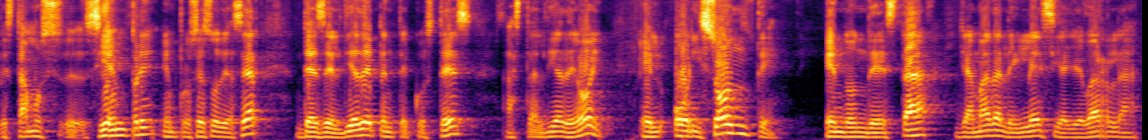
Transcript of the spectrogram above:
estamos eh, siempre en proceso de hacer, desde el día de Pentecostés hasta el día de hoy. El horizonte en donde está llamada la iglesia a llevar la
